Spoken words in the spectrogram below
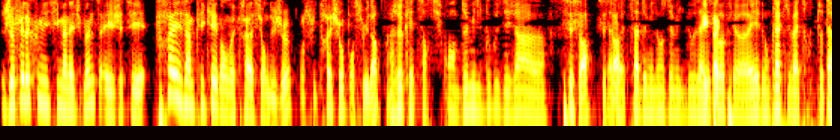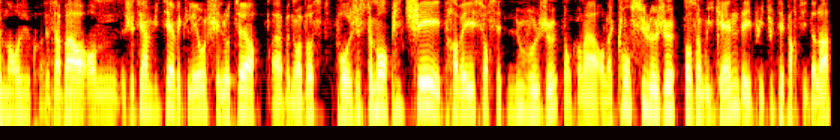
je fais le community management et j'étais très impliqué dans la création du jeu. Donc je suis très chaud pour celui-là. Un jeu qui est sorti, je crois, en 2012 déjà. euh, C'est ça, c'est ça. ça. doit être ça, 2011-2012 à l'époque, euh, et donc là qui va être totalement revu, quoi. C'est ça. Bah, on- j'étais invité avec Léo chez l'auteur euh, Benoît Vost pour justement pitcher et travailler sur ce nouveau jeu. Donc on a on a conçu le jeu dans un week-end et puis tout est parti là.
